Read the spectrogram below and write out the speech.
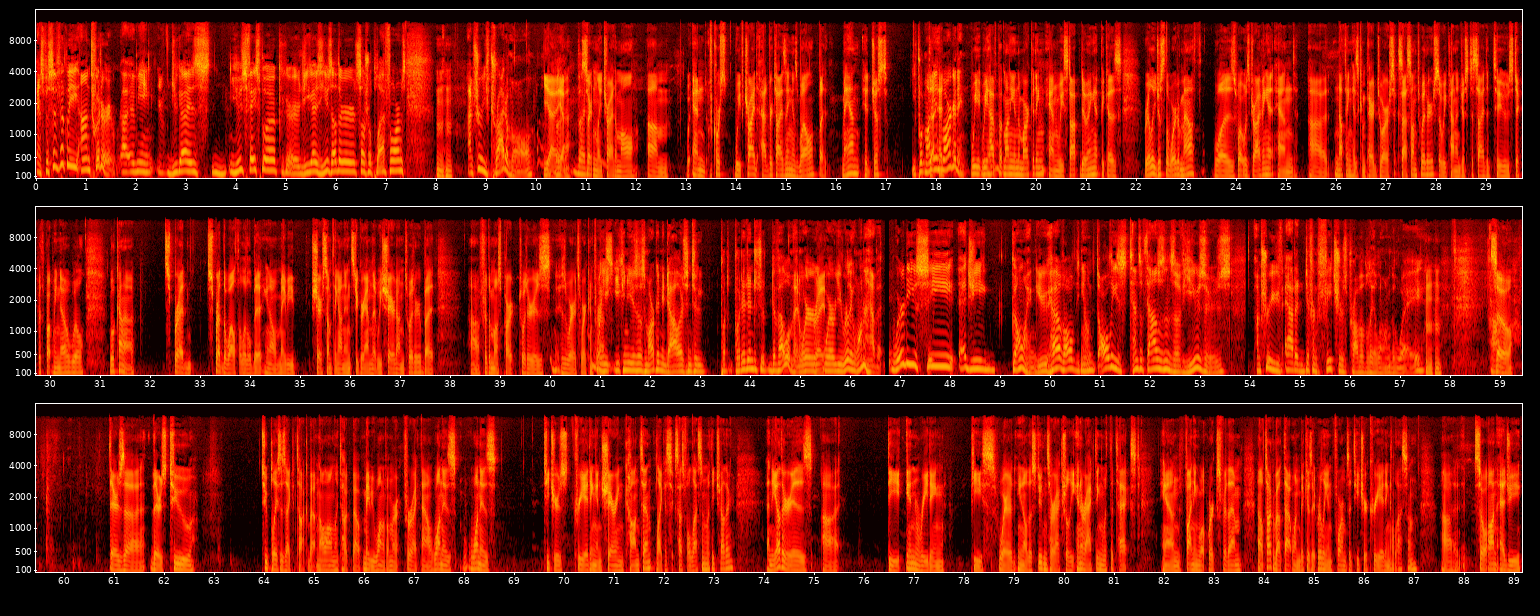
and specifically on Twitter. I mean, do you guys use Facebook or do you guys use other social platforms? Mm-hmm. I'm sure you've tried them all. Yeah, but- yeah. But Certainly tried them all. Um, and of course, we've tried advertising as well. But man, it just you put money the into marketing. We we have put money into marketing, and we stopped doing it because really just the word of mouth was what was driving it, and uh, nothing has compared to our success on Twitter. So we kind of just decided to stick with what we know. We'll we'll kind of spread spread the wealth a little bit. You know, maybe share something on Instagram that we shared on Twitter, but. Uh, for the most part, Twitter is is where it's working for Well, you, us. you can use those marketing dollars into put put it into development where Right. where you really want to have it. Where do you see Edji going? You have all you know all these tens of thousands of users. I'm sure you've added different features probably along the way. Hmm. So there's uh there's two two places I could talk about, and I'll only talk about maybe one of them for right now. One is one is teachers creating and sharing content like a successful lesson with each other, and the other is uh, the in reading piece where you know the students are actually interacting with the text and finding what works for them. And I'll talk about that one because it really informs a teacher creating a lesson. Uh, so on Edji,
